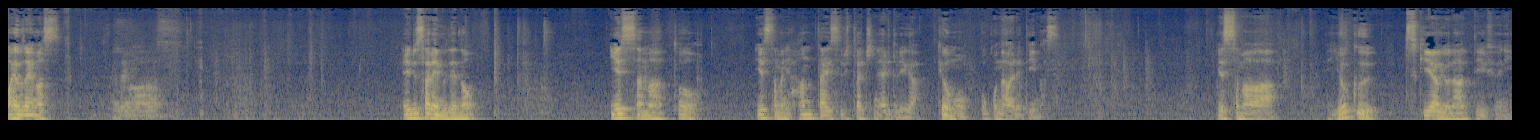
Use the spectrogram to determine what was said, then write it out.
おはようございます。エルサレムでのイエス様とイエス様に反対する人たちのやり取りが今日も行われています。イエス様はよく付き合うよなっていうふうに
